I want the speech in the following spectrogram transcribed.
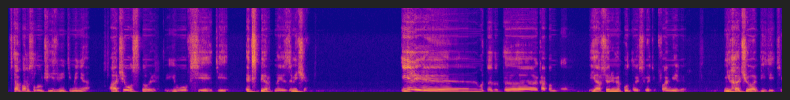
В таком случае, извините меня, а чего стоят его все эти экспертные замечания? Или э, вот этот, э, как он, я все время путаюсь в этих фамилиях, не хочу обидеть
